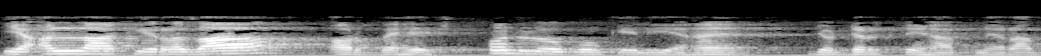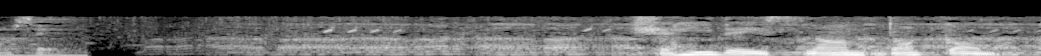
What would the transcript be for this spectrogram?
یہ اللہ کی رضا اور بحث ان لوگوں کے لیے ہیں جو ڈرتے ہیں اپنے رب سے۔ شہید اسلام ڈاٹ کام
